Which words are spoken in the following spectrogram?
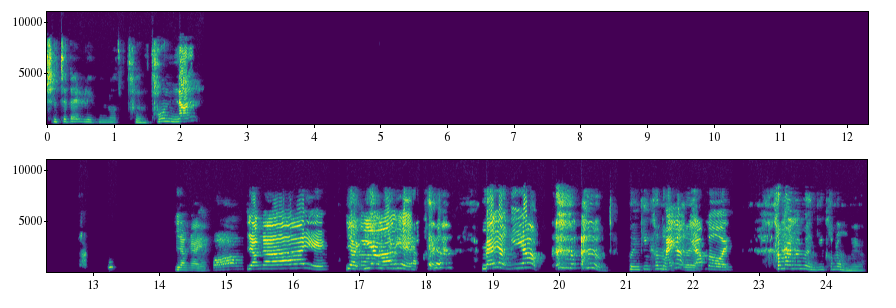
ฉันจะได้ลิ้มรสเธอเท่านั้น ยังไง ยังไง อย่าเงียบสิแม่อย่างเงียบเหมือนกินขนมแม่อย่างเลยเงียอะบเลยทำไมมันเหมือนกินขนมเลยอะ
